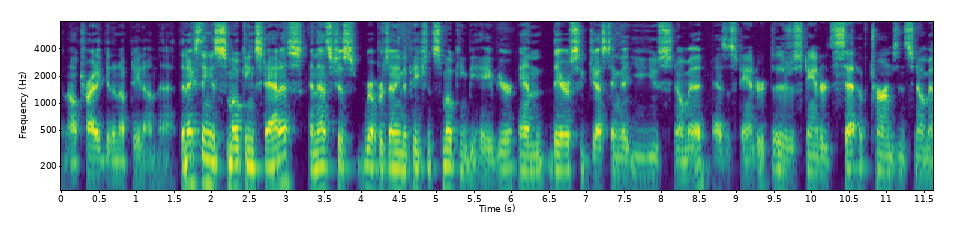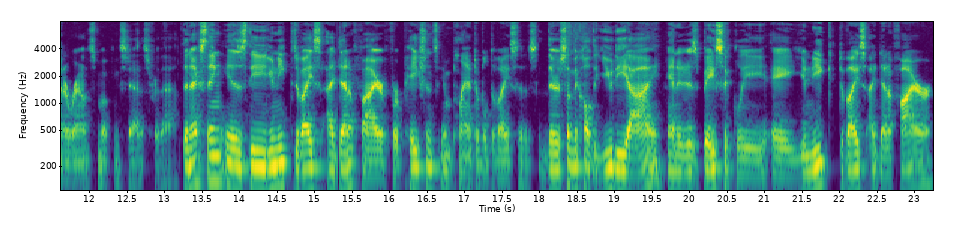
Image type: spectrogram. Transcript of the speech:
and I'll try to get an update on that. The next thing is smoking status, and that's just representing the patient's smoking behavior. And they're suggesting that you use SNOMED as a standard standard. There's a standard set of terms in SNOMED around smoking status for that. The next thing is the unique device identifier for patients' implantable devices. There's something called the UDI, and it is basically a unique device identifier,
